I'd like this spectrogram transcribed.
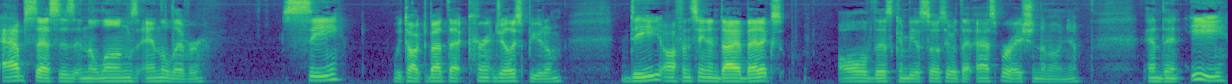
abscesses in the lungs and the liver. C, we talked about that currant jelly sputum. D, often seen in diabetics. All of this can be associated with that aspiration pneumonia. And then E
